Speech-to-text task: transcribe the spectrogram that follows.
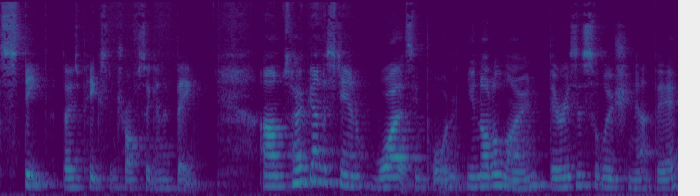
steep those peaks and troughs are going to be. Um, so I hope you understand why it's important. You're not alone. There is a solution out there.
